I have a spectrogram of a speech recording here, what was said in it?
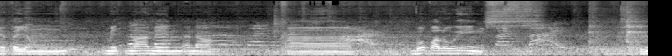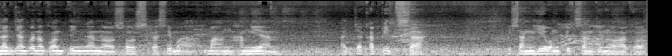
Ito yung meat namin, ano, ah, buffalo wings. Dinagyan ko ng konting ano, sauce kasi ma maanghang yan. At saka pizza. Isang hiwang pizza ang kinuha ko.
